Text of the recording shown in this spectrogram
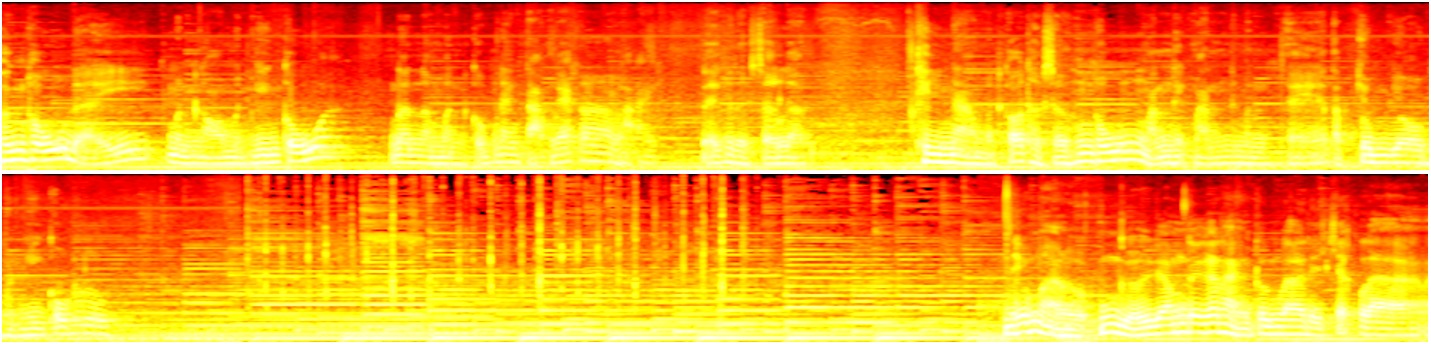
hứng thú để mình ngồi mình nghiên cứu á, nên là mình cũng đang tạm gác nó lại để cái thực sự là khi nào mình có thật sự hứng thú mạnh thiệt mạnh thì mình sẽ tập trung vô mình nghiên cứu nó luôn. Nếu mà muốn gửi gắm tới khách hàng tương lai thì chắc là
